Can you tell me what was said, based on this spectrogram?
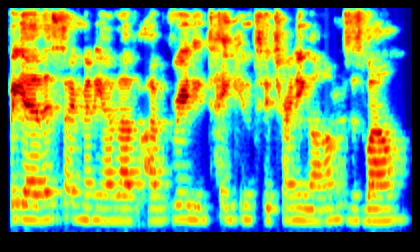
but yeah, there's so many I love. I've really taken to training arms as well.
